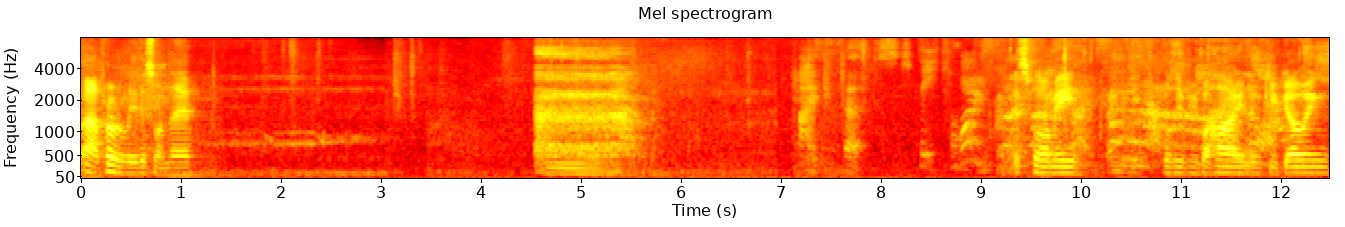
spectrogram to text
Ah, probably this one there. This for me. We'll leave you behind and keep going.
